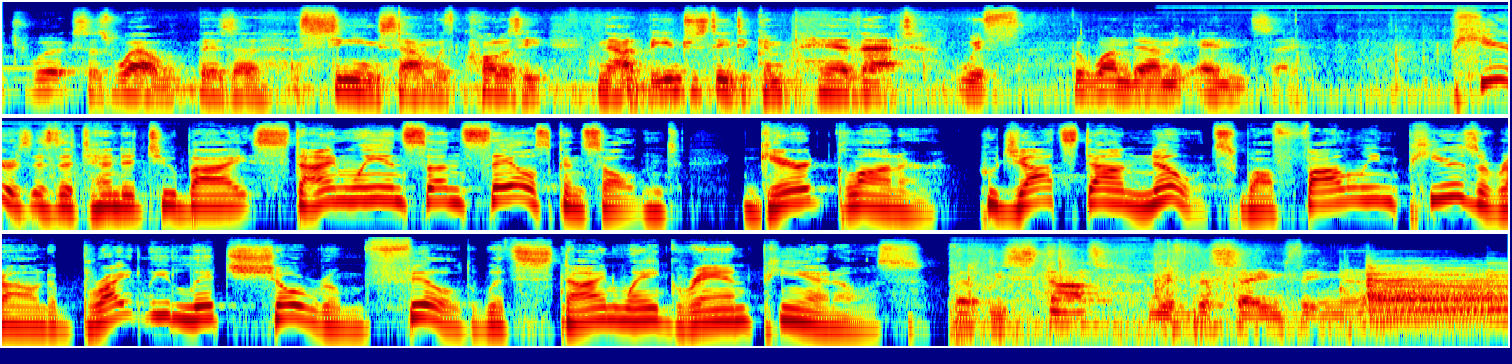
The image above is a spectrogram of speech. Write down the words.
Which works as well. There's a, a singing sound with quality. Now, it'd be interesting to compare that with the one down the end, say. Piers is attended to by Steinway and Son sales consultant Garrett Glonner who jots down notes while following Piers around a brightly lit showroom filled with Steinway grand pianos. But we start with the same thing. Uh...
